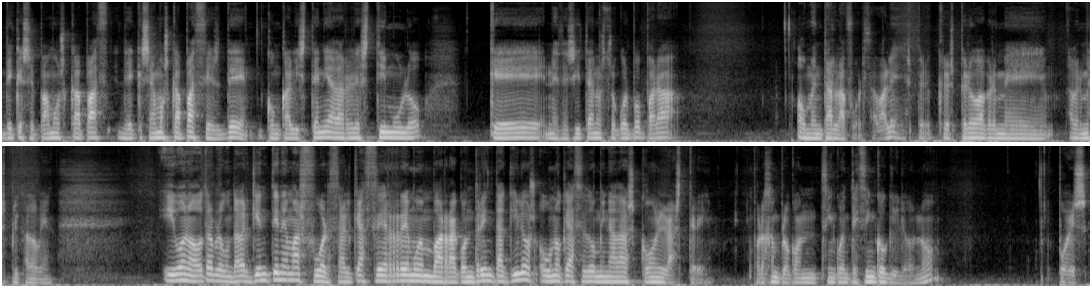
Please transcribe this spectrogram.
de que sepamos capaz, de que seamos capaces de, con calistenia, dar el estímulo que necesita nuestro cuerpo para aumentar la fuerza, ¿vale? Espero, espero haberme, haberme explicado bien. Y bueno, otra pregunta, a ver, ¿quién tiene más fuerza? ¿El que hace remo en barra con 30 kilos o uno que hace dominadas con lastre? Por ejemplo, con 55 kilos, ¿no? Pues,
